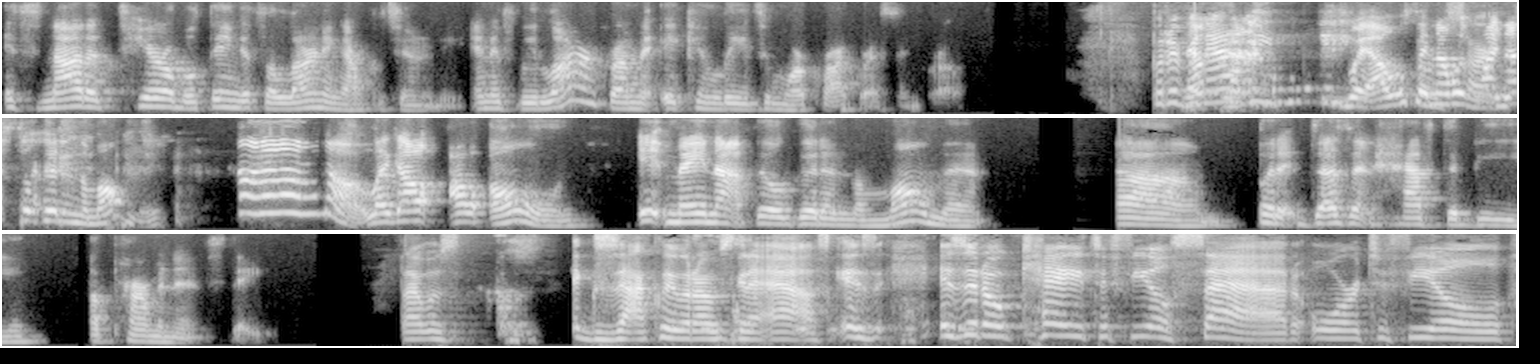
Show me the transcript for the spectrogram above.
It's not a terrible thing, it's a learning opportunity. And if we learn from it, it can lead to more progress and growth. But if now, an athlete, wait, I will say, no, it might not feel good in the moment. I don't know. Like I'll, I'll own it may not feel good in the moment, um, but it doesn't have to be a permanent state. That was exactly what I was going to ask. Is is it okay to feel sad or to feel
